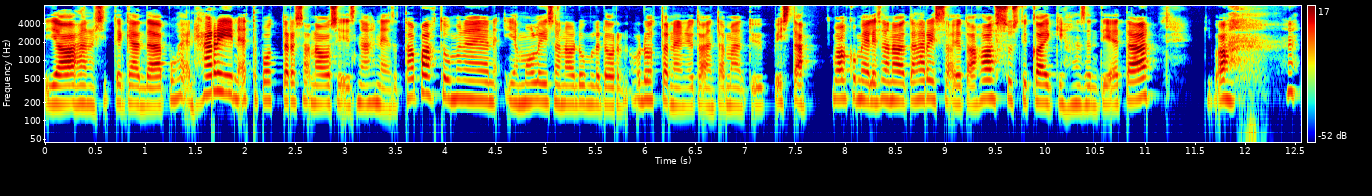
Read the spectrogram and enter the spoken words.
Ja hän sitten kääntää puheen Häriin, että Potter sanoo siis nähneensä tapahtuminen, ja Molly sanoo Dumbledoren odottaneen jotain tämän tyyppistä. Valkomieli sanoo, että Härissä on jotain hassusti, kaikkihan sen tietää. Kiva.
